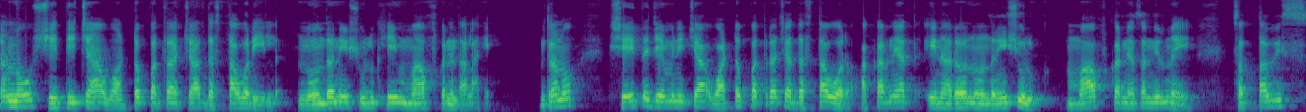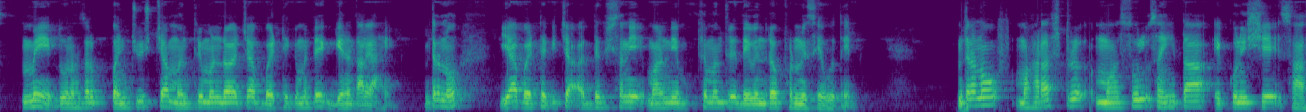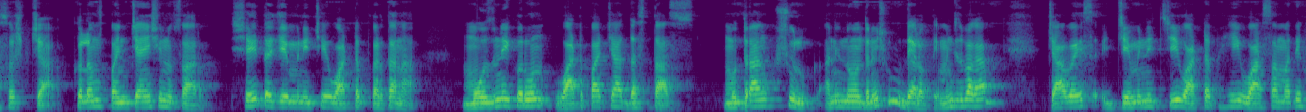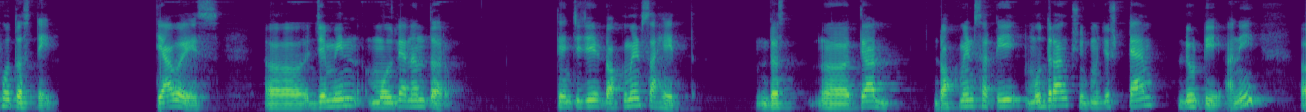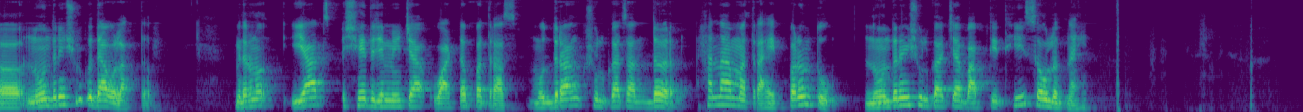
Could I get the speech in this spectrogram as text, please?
मित्रांनो शेतीच्या वाटपपत्राच्या दस्तावरील नोंदणी शुल्क हे माफ करण्यात आलं आहे. मित्रांनो शेत जमिनीच्या वाटपपत्राच्या दस्तावर आकारण्यात येणारं नोंदणी शुल्क माफ करण्याचा निर्णय सत्तावीस मे दोन हजार पंचवीसच्या मंत्रिमंडळाच्या बैठकीमध्ये घेण्यात आले आहे. मित्रांनो या बैठकीच्या अध्यक्षस्थानी माननीय मुख्यमंत्री देवेंद्र फडणवीस हे होते. मित्रांनो महाराष्ट्र महसूल संहिता एकोणीसशे सहासष्टच्या कलम पंच्याऐंशीनुसार शेत जमिनीचे वाटप करताना मोजणी करून वाटपाच्या दस्तास मुद्रांक शुल्क आणि नोंदणी शुल्क द्यावं लागते म्हणजेच बघा ज्यावेळेस जमिनीची वाटप ही वारसामध्ये होत असते त्यावेळेस जमीन मोजल्यानंतर त्यांचे जे डॉक्युमेंट्स आहेत दस त्या डॉक्युमेंटसाठी मुद्रांक शुल्क म्हणजे स्टॅम्प ड्युटी आणि नोंदणी शुल्क द्यावं लागतं. मित्रांनो याच शेतजमिनीच्या वाटपपत्रास मुद्रांक शुल्काचा दर हा नाममात्र आहे परंतु नोंदणी शुल्काच्या बाबतीत ही सवलत नाही.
